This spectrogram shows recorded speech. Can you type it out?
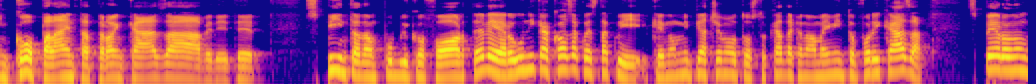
in coppa l'Eintracht, però in casa vedete spinta da un pubblico forte. È vero, unica cosa questa qui che non mi piace molto, stoccata che non ha mai vinto fuori casa Spero non,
